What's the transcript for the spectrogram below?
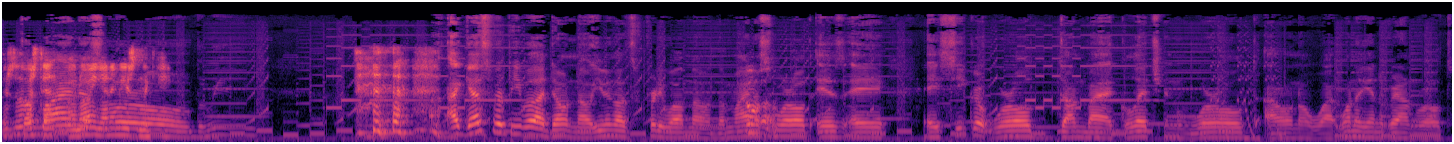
Those are the, most annoying enemies in the game. I guess for people that don't know, even though it's pretty well known, the Minus Oh. World is a a secret world done by a glitch in world I don't know what one of the underground worlds,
